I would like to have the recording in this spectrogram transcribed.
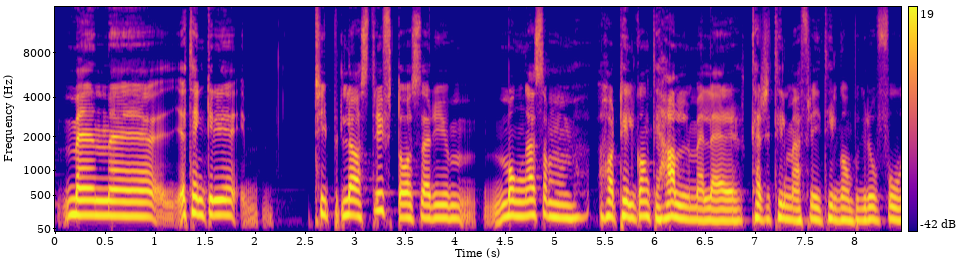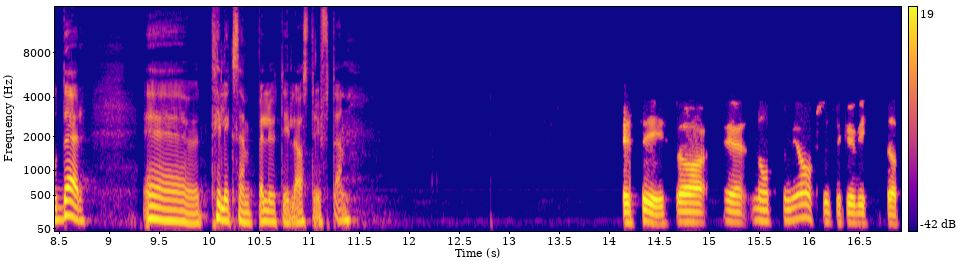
men eh, jag tänker i typ lösdrift då så är det ju många som har tillgång till halm eller kanske till och med fri tillgång på grovfoder. eh, till exempel ute i lösdriften. Precis. Och, eh, något som jag också tycker är viktigt att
